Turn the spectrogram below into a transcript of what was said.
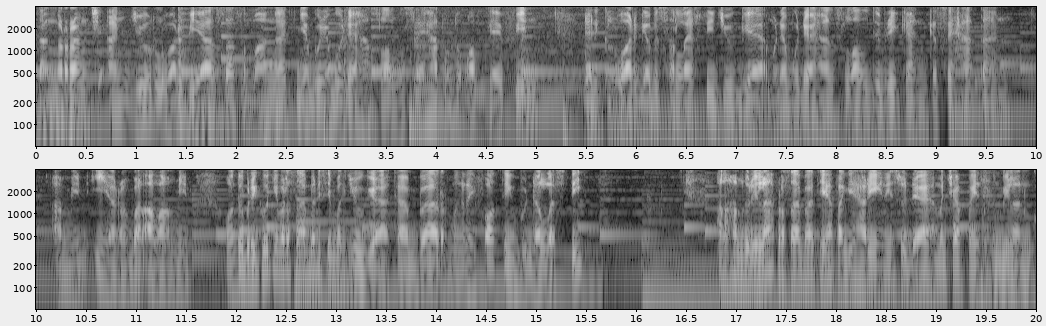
Tangerang, Cianjur, luar biasa semangatnya. Mudah-mudahan selalu sehat untuk Om Kevin dan keluarga besar Lesti juga. Mudah-mudahan selalu diberikan kesehatan. Amin, iya robbal alamin. Untuk berikutnya, persahabat, disimak juga kabar mengenai voting Bunda Lesti. Alhamdulillah persahabat ya pagi hari ini sudah mencapai 9,2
